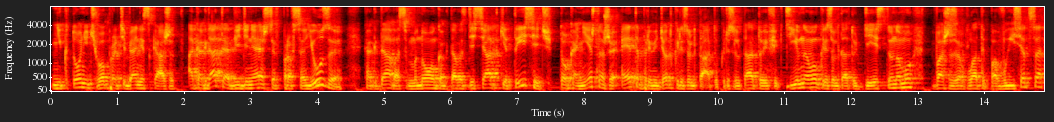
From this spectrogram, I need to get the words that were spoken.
никто ничего про тебя не скажет. А когда ты объединяешься в профсоюзы, когда вас много, когда вас десятки тысяч, то, конечно же, это приведет к результату. К результату эффективному, к результату действенному. Ваши зарплаты повысятся.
